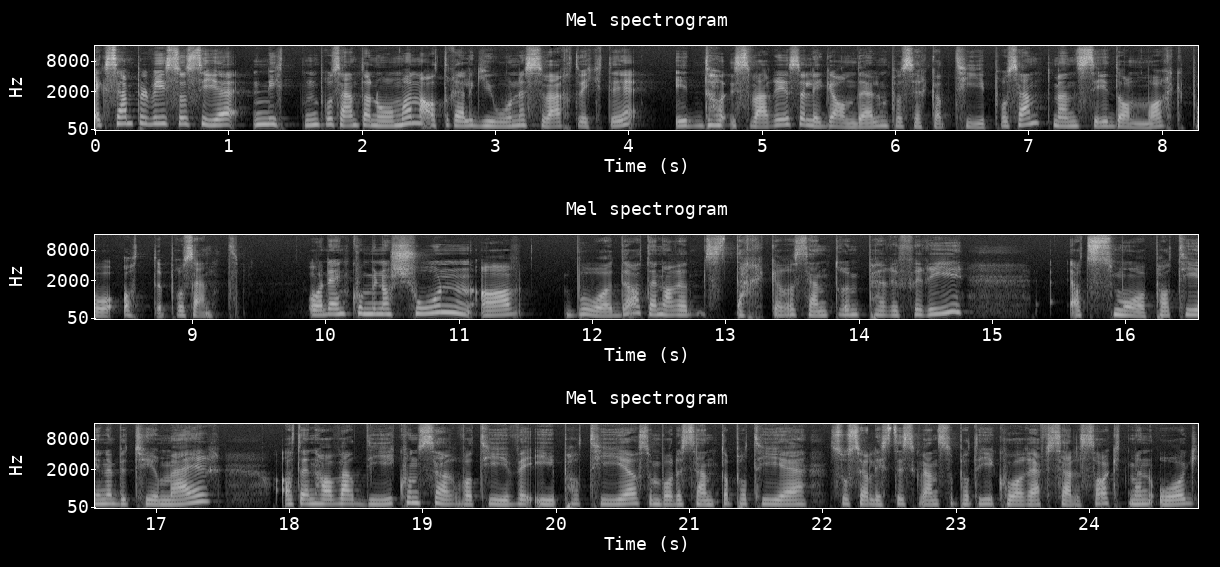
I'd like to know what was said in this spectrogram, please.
Eksempelvis så siger 19% af nordmænd, at religion er svært vigtig. I, I Sverige så ligger andelen på cirka 10%, mens i Danmark på 8%. Og det er en kombination av både at den har et stærkere centrum-periferi, at småpartierne betyder mer, at den har værdikonservative i partier som både Centerpartiet, Socialistisk Venstreparti, KRF selvsagt, men også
